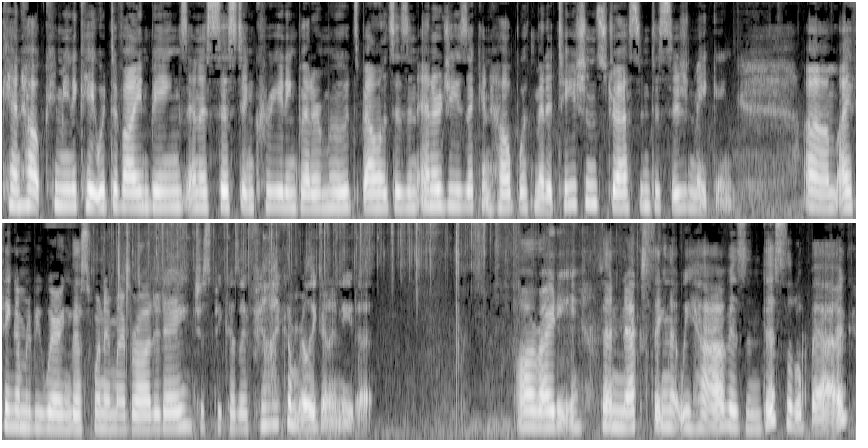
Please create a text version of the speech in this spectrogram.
can help communicate with divine beings and assist in creating better moods, balances, and energies that can help with meditation, stress, and decision making. Um, I think I'm going to be wearing this one in my bra today just because I feel like I'm really going to need it. Alrighty, the next thing that we have is in this little bag.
